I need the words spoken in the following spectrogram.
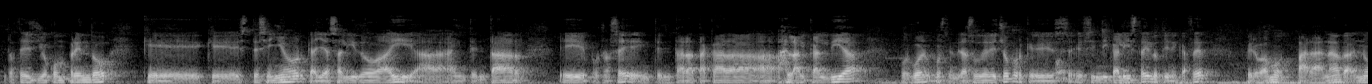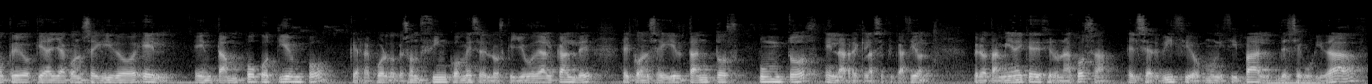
Entonces yo comprendo que, este señor que haya salido ahí a, intentar, eh, pues no sé, intentar atacar a, la alcaldía, pues bueno, pues tendrá su derecho porque es, sindicalista y lo tiene que hacer. Pero vamos, para nada, no creo que haya conseguido él en tan poco tiempo, que recuerdo que son cinco meses los que llevo de alcalde, el conseguir tantos puntos en la reclasificación. Pero también hay que decir una cosa, el servicio municipal de seguridad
